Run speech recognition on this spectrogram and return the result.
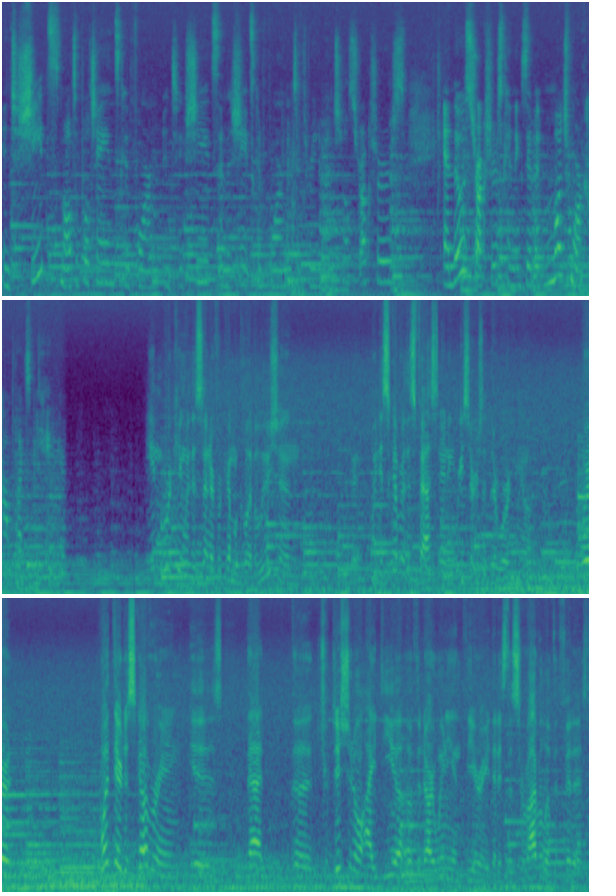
into sheets. Multiple chains can form into sheets and the sheets can form into three-dimensional structures. And those structures can exhibit much more complex behavior. In working with the Center for Chemical Evolution, discover this fascinating research that they're working on, where what they're discovering is that the traditional idea of the Darwinian theory, that it's the survival of the fittest,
